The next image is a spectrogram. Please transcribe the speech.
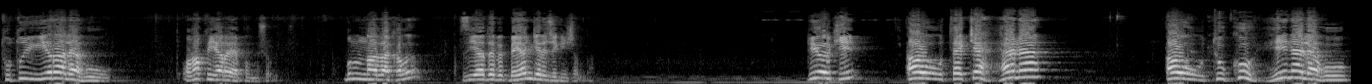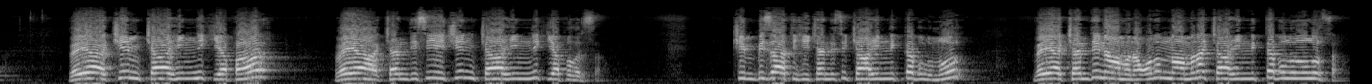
Tutuyyira lehu. Ona tıyara yapılmış oluyor. Bununla alakalı ziyade beyan gelecek inşallah. Diyor ki av tekehhene av tukuhhine lehu veya kim kahinlik yapar veya kendisi için kahinlik yapılırsa. Kim bizatihi kendisi kahinlikte bulunur veya kendi namına onun namına kahinlikte bulunulursa.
